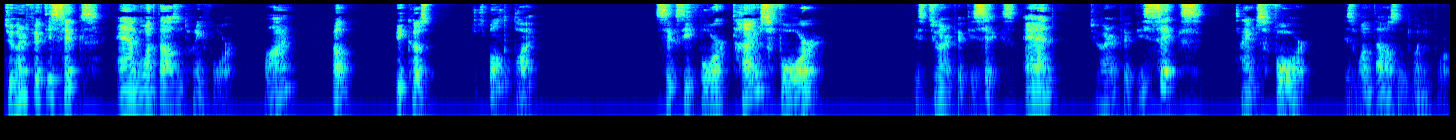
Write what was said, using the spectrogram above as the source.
256 and 1024. Why? Well, because just multiply. 64 times 4 is 256, and 256 times 4 is 1024.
